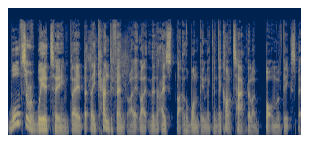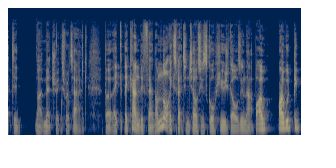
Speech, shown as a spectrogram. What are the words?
Wolves are a weird team. They but they can defend, right? Like that is like the one thing they can. They can't attack. They're like bottom of the expected like metrics for attack, but they they can defend. I'm not expecting Chelsea to score huge goals in that, but I I would be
